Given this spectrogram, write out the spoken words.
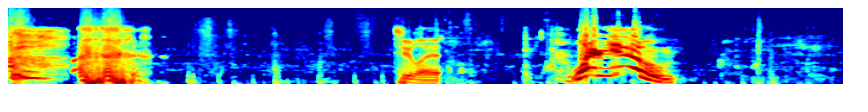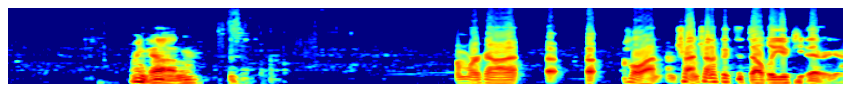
Too late. What are you? My god. I'm working on it. Uh, uh, hold on. I'm trying trying to click the W key. There we go.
